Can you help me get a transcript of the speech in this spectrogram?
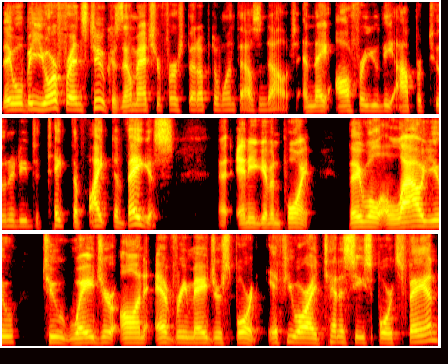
They will be your friends too because they'll match your first bet up to $1,000 and they offer you the opportunity to take the fight to Vegas at any given point. They will allow you to wager on every major sport. If you are a Tennessee sports fan,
